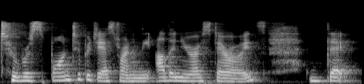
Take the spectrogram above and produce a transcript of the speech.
to respond to progesterone and the other neurosteroids that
